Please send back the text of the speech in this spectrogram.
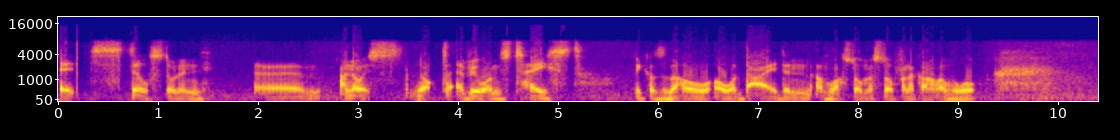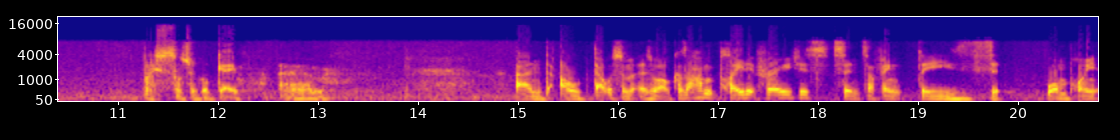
it's still stunning. Um, I know it's not to everyone's taste because of the whole "oh, I died and I've lost all my stuff and I can't level up," but it's such a good game. Um, and oh, that was something as well because I haven't played it for ages since I think the 1.02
